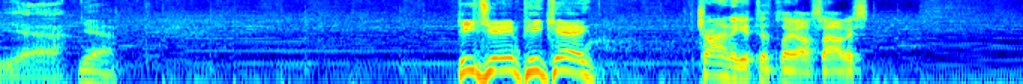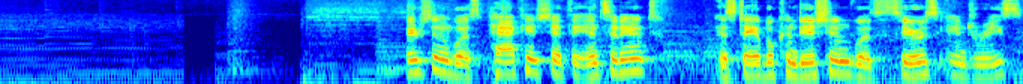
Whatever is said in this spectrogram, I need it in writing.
yeah. Yeah. DJ and PK. trying to get to the playoffs. Obviously, Anderson was packaged at the incident in stable condition with serious injuries.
